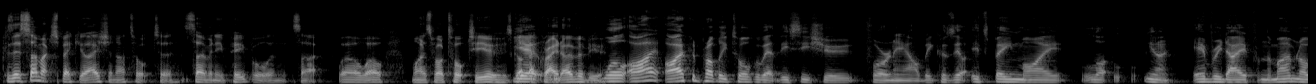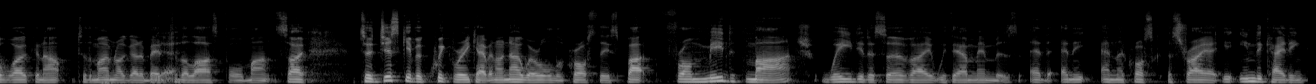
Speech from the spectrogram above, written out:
Because there's so much speculation. I talk to so many people, and it's like, well, well, might as well talk to you, who's got that great overview. Well, I, I could probably talk about this issue for an hour because it- it's been my, you know, every day from the moment I've woken up to the moment I go to bed Yeah. for the last four months. So, to just give a quick recap, and I know we're all across this, but from mid March, we did a survey with our members and, and, and across Australia indicating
